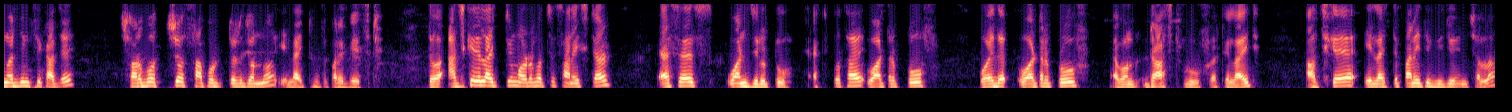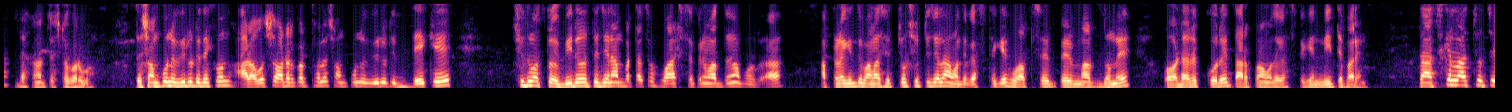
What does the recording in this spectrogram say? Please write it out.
ইমার্জেন্সি কাজে সর্বোচ্চ সাপোর্টের জন্য এই লাইট হতে পারে বেস্ট তো আজকের এই লাইটটির মডেল হচ্ছে Sunstar S S one zero two এক কথায় ওয়াটারপ্রুফ ওয়েদার ওয়াটারপ্রুফ এবং ডাস্ট প্রুফ একটি লাইট আজকে এই লাইটটা পানিতে ভিডিও ইনশাল্লাহ দেখানোর চেষ্টা করব। তো সম্পূর্ণ ভিডিওটি দেখুন, আর অবশ্যই অর্ডার করতে হলে সম্পূর্ণ ভিডিওটি দেখে শুধুমাত্র ভিডিওতে যে নাম্বারটা আছে, হোয়াটসঅ্যাপের মাধ্যমে আপনারা আপনারা কিন্তু বাংলাদেশের চৌষট্টি জেলা আমাদের কাছ থেকে হোয়াটসঅ্যাপের মাধ্যমে অর্ডার করে তারপর আমাদের কাছ থেকে নিতে পারেন। তো আজকের লাইট হচ্ছে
